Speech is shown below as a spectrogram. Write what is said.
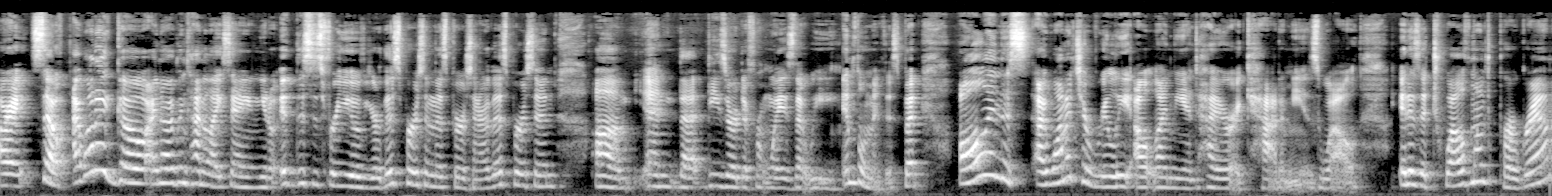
All right. So I want to go, I know I've been kind of like saying, you know, if this is for you, if you're this person, this person, or this person, um, and that these are different ways that we implement this. But all in this, I wanted to really outline the entire academy as well. It is a 12 month program.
